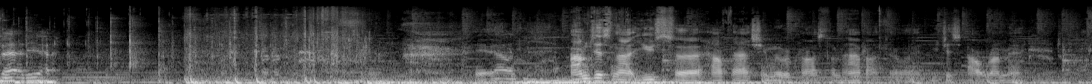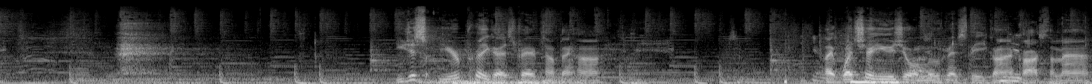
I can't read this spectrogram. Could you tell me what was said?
Bad, yeah. Yeah. I'm just not used to how fast you move across the map, I feel like. You just outrun me. You just, you're pretty good at strafe jumping, huh? Like, what's your usual movement speed going across the map?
